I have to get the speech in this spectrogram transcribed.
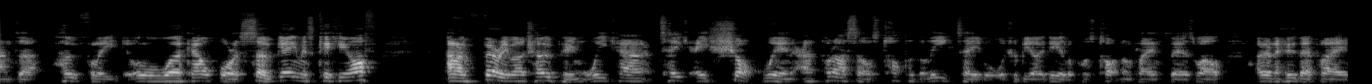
and uh, hopefully it will all work out for us. So game is kicking off, And I'm very much hoping we can take a shock win and put ourselves top of the league table, which would be ideal. Of course, Tottenham playing today as well. I don't know who they're playing,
